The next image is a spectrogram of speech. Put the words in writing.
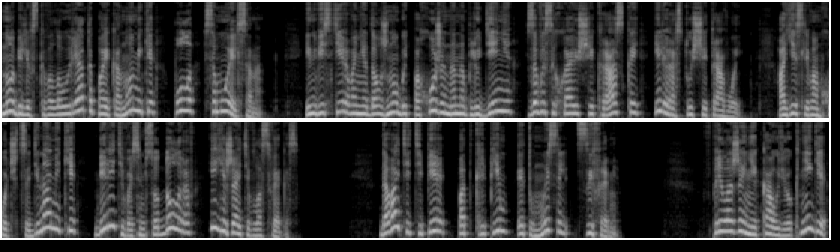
Нобелевского лауреата по экономике Пола Самуэльсона. Инвестирование должно быть похоже на наблюдение за высыхающей краской или растущей травой. А если вам хочется динамики, берите 800 долларов и езжайте в Лас-Вегас. Давайте теперь подкрепим эту мысль цифрами. В приложении к аудиокниге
